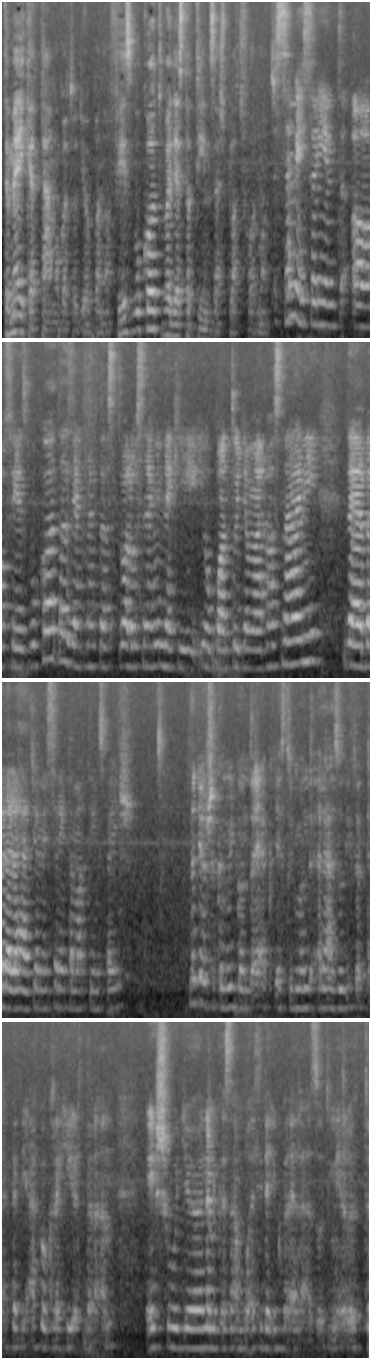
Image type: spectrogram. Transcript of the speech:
Te melyiket támogatod jobban, a Facebookot, vagy ezt a Teams-es platformot? Személy szerint a Facebookot, azért, mert azt valószínűleg mindenki jobban tudja már használni, de bele lehet jönni szerintem a Teams-be is. Nagyon sokan úgy gondolják, hogy ezt úgymond rázódították a diákokra hirtelen, és úgy nem igazán volt idejük vele rázódni, mielőtt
